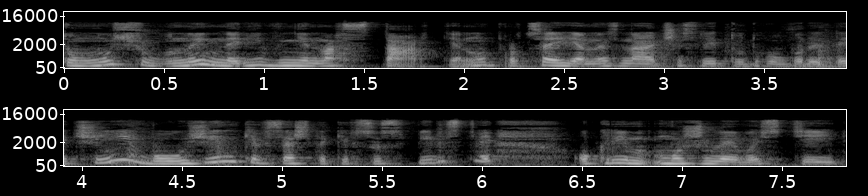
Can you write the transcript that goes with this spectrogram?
тому що вони не рівні на старті. Ну про це я не знаю, чи слід тут говорити чи ні, бо у жінки все ж таки в суспільстві, окрім можливостей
